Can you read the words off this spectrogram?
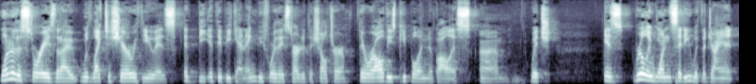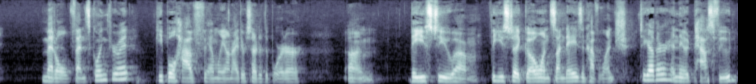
one of the stories that I would like to share with you is at, the, at the beginning, before they started the shelter, there were all these people in Nogales, um, which is really one city with a giant metal fence going through it. People have family on either side of the border. Um, they used to um, they used to go on Sundays and have lunch together, and they would pass food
